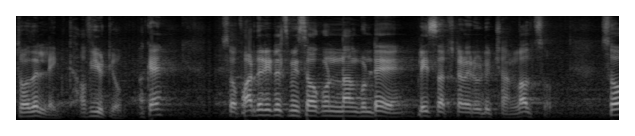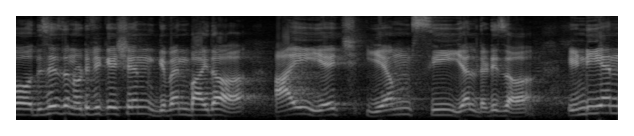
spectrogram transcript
through the link of YouTube. So for details miss అవ్వకుండా అనుకుంటే please subscribe YouTube channel also so this is the notification given by the IHMCL that is the Indian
